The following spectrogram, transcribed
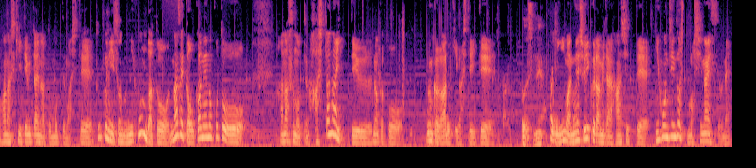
お話聞いてみたいなと思ってまして、特にその日本だと、なぜかお金のことを話すのっていうのは、はしたないっていう、なんかこう、文化がある気がしていて、そうですねや。っぱり今年収いくらみたいな話って、日本人同士でもしないですよね。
